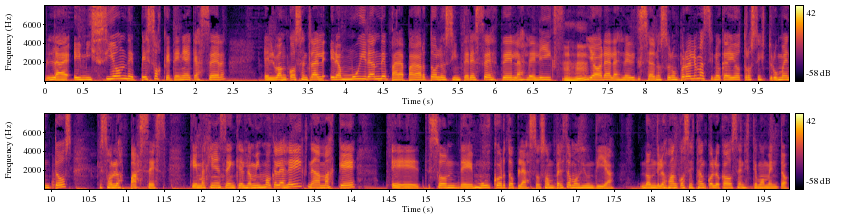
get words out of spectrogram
la emisión de pesos que tenía que hacer el Banco Central era muy grande para pagar todos los intereses de las LELIX y ahora las LELIX ya no son un problema, sino que hay otros instrumentos que son los pases, que imagínense que es lo mismo que las LELIX, nada más que eh, son de muy corto plazo, son préstamos de un día, donde los bancos están colocados en este momento.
